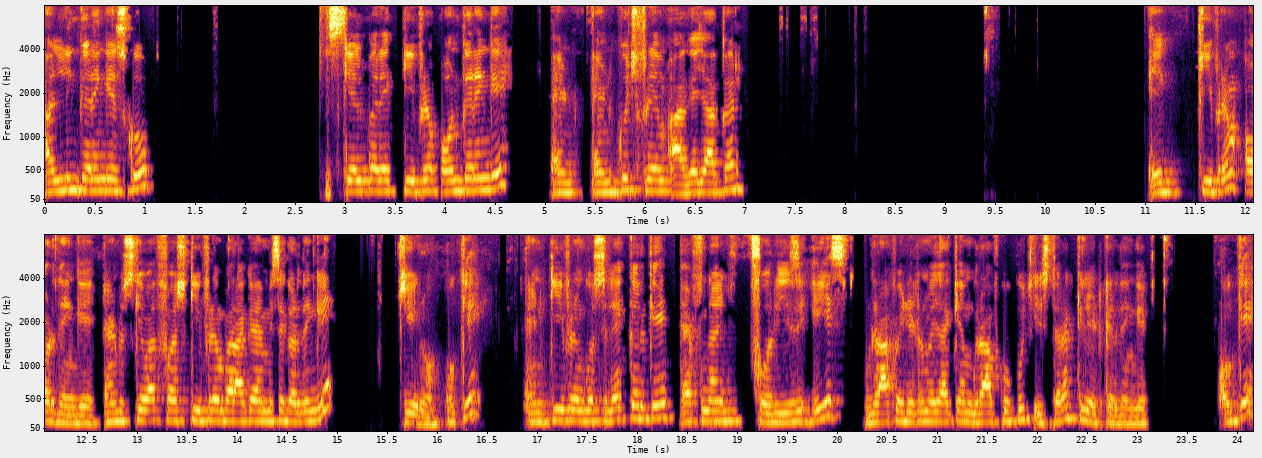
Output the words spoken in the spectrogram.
अनलिंक करेंगे इसको. स्केल पर एक की फ्रेम ऑन करेंगे एंड एंड कुछ फ्रेम आगे जाकर एक की फ्रेम और देंगे। एंड उसके बाद फ़र्स्ट की फ्रेम पर आकर हम इसे कर देंगे zero okay and key frame को सिलेक्ट करके एफ़ नाइन फोर इज़ इस ग्राफ एडिटर में जाके हम ग्राफ को कुछ इस तरह क्रिएट कर देंगे ओके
